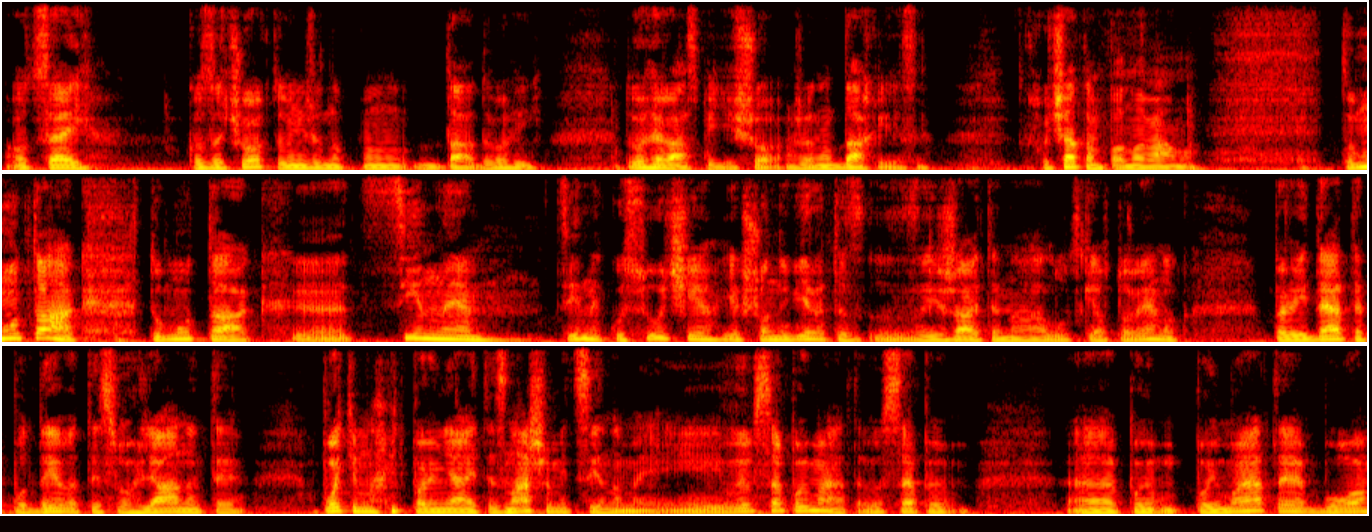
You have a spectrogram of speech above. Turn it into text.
А оцей козачок, то він вже напевно, да, другий. Другий раз підійшов, вже на дах лізе. Хоча там панорама. Тому так, тому так. Е, Ціни, ціни косючі. Якщо не вірите, заїжджайте на Луцький авторинок, перейдете, подивитесь, оглянете. а Потім навіть порівняєте з нашими цінами, і ви все поймете. Ви все е, пой- поймете, бо,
